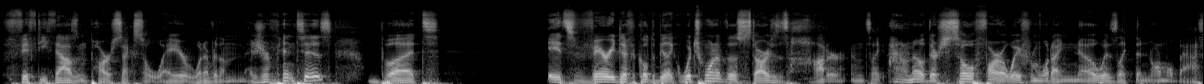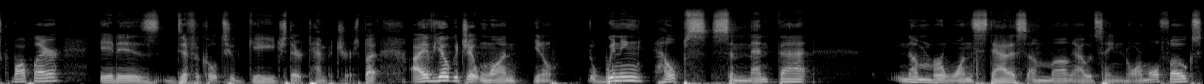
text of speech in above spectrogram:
fifty thousand parsecs away or whatever the measurement is, but it's very difficult to be like which one of those stars is hotter? And it's like i don't know. They're so far away from what i know as like the normal basketball player. It is difficult to gauge their temperatures. But i have Jokic at one you know winning helps cement that number one status among i would say normal folks.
